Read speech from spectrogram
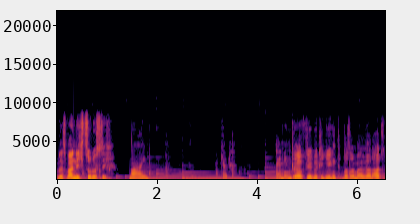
Das war nicht so lustig. Nein. Gut. Dann machen drei auf vier durch die Gegend, was auch immer er gerade hat.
